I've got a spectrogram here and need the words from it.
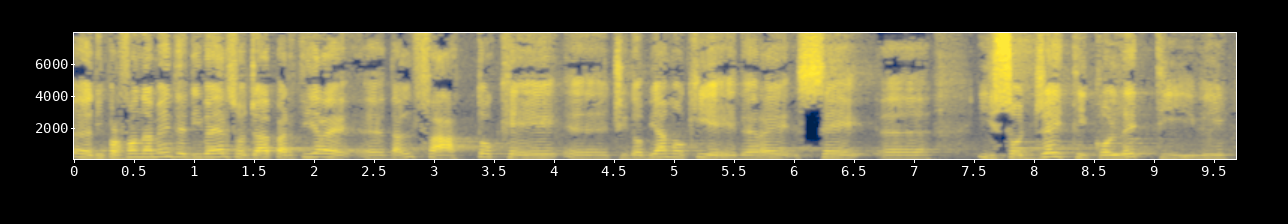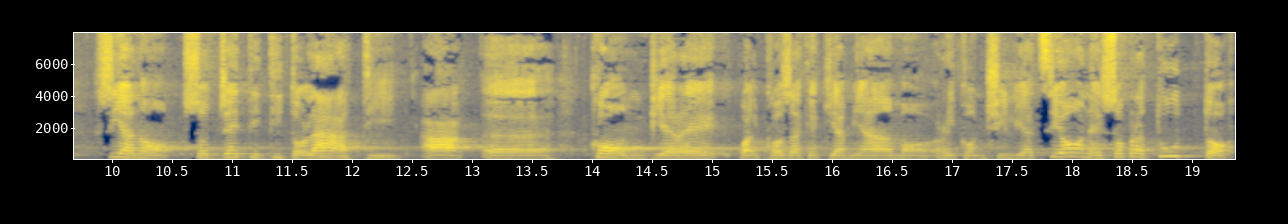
eh, di profondamente diverso già a partire eh, dal fatto che eh, ci dobbiamo chiedere se eh, i soggetti collettivi siano soggetti titolati a eh, compiere qualcosa che chiamiamo riconciliazione e soprattutto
